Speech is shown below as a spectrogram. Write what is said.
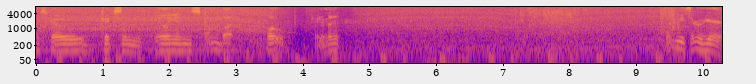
Let's go kick some alien scumbutt. Whoa, wait a minute. Let me through here.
